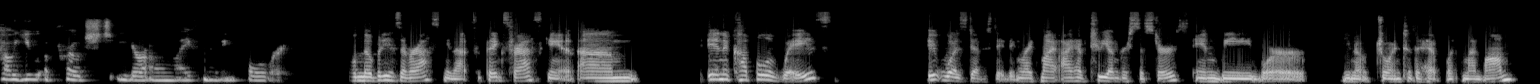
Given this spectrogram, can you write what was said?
how you approached your own life moving forward? Well, nobody has ever asked me that, so thanks for asking it. Um, in a couple of ways, it was devastating. Like my, I have two younger sisters, and we were, you know, joined to the hip with my mom,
